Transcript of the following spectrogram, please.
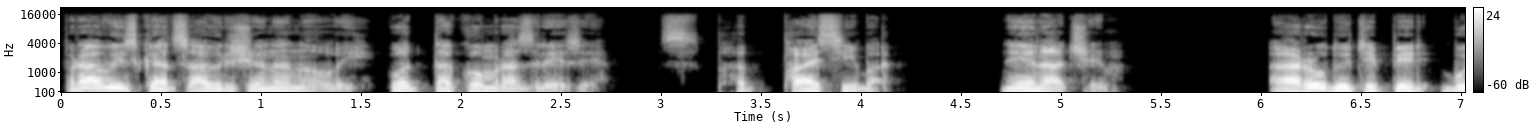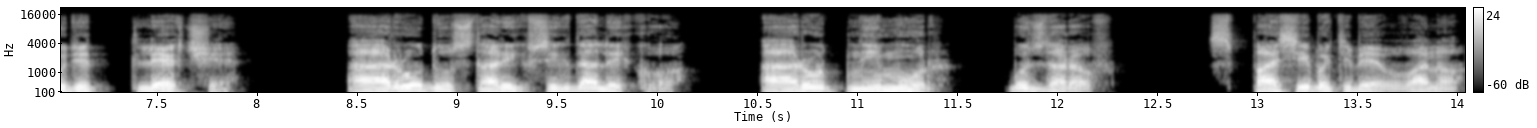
Правый скат совершенно новый, вот в таком разрезе. Спасибо. Не иначе. А теперь будет легче? А Руду, старик, всегда легко. А Руд не мур. Будь здоров. Спасибо тебе, Вано.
